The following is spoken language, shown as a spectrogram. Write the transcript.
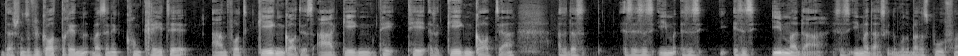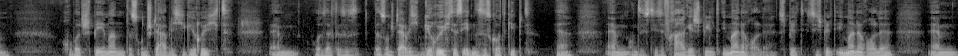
da ist schon so viel Gott drin, was eine konkrete Antwort gegen Gott ist. A, gegen T, T also gegen Gott, ja. Also das, es, ist, es, ist, es ist immer da. Es ist immer da. Es gibt ein wunderbares Buch von Robert Spemann, Das unsterbliche Gerücht ähm, wo er sagt, dass es, das unsterbliche Gerücht ist eben, dass es Gott gibt. Ja? Ähm, und das, diese Frage spielt immer eine Rolle. Spielt, sie spielt immer eine Rolle. Ähm,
